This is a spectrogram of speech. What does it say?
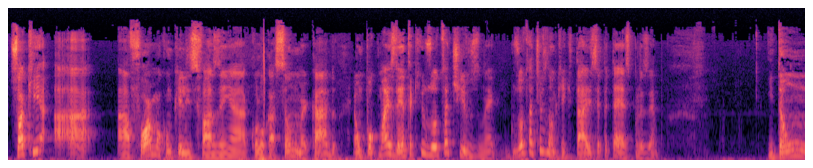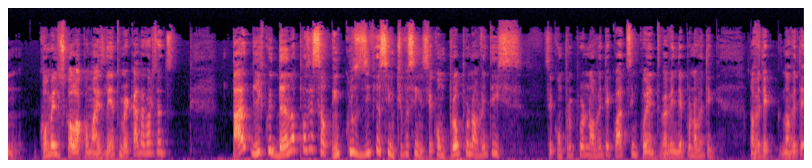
só que a, a forma com que eles fazem a colocação no mercado é um pouco mais lenta que os outros ativos. Né? Os outros ativos não, que é hectare e CPTS, por exemplo. Então, como eles colocam mais lento, o mercado agora está tá liquidando a posição. Inclusive, assim, tipo assim, você comprou por 90, você comprou por 94,50, vai vender por 90, 90, 90,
